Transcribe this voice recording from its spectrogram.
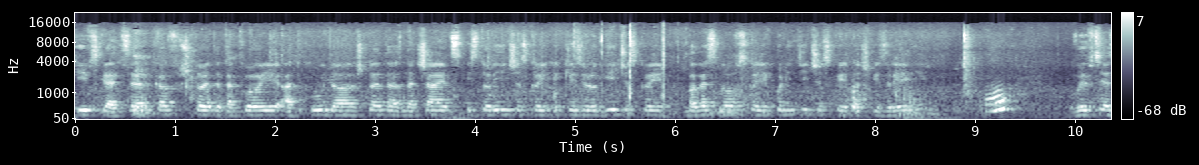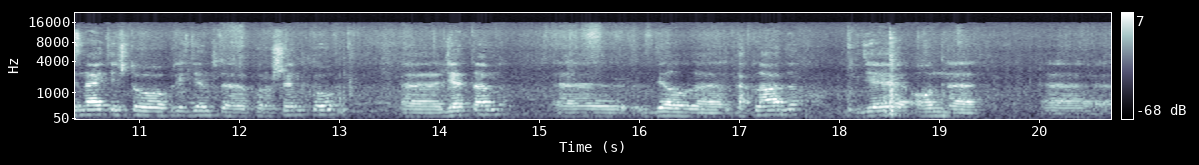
Киевская церковь, что это такое, откуда, что это означает с исторической, экклезиологической, богословской, политической точки зрения. Вы все знаете, что президент Порошенко летом сделал доклад где он э, э,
